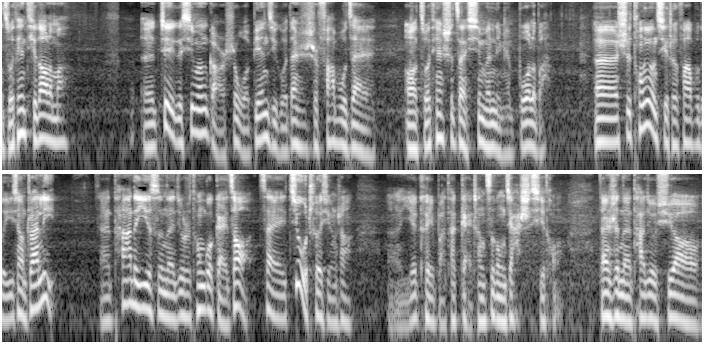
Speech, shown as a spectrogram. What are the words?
我昨天提到了吗？呃，这个新闻稿是我编辑过，但是是发布在哦，昨天是在新闻里面播了吧？呃，是通用汽车发布的一项专利。呃，它的意思呢，就是通过改造，在旧车型上，呃，也可以把它改成自动驾驶系统。但是呢，它就需要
